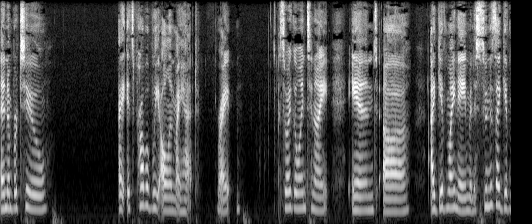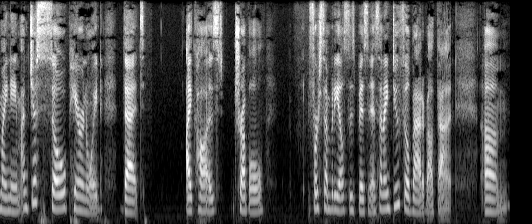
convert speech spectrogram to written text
And number two, I, it's probably all in my head, right? So I go in tonight and, uh, I give my name, and as soon as I give my name, I'm just so paranoid that I caused trouble for somebody else's business. And I do feel bad about that. Um,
